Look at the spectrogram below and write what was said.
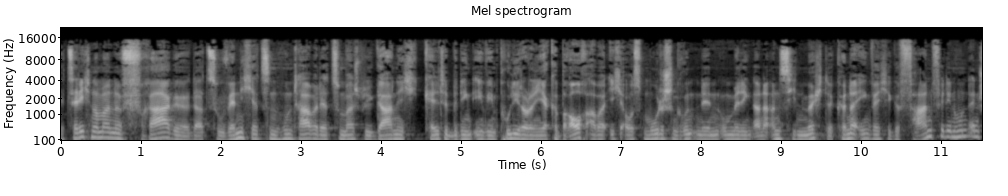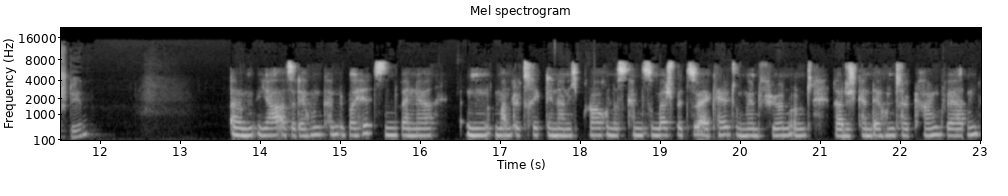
Jetzt hätte ich noch mal eine Frage dazu. Wenn ich jetzt einen Hund habe, der zum Beispiel gar nicht kältebedingt irgendwie einen Pulli oder eine Jacke braucht, aber ich aus modischen Gründen den unbedingt eine anziehen möchte, können da irgendwelche Gefahren für den Hund entstehen? Ähm, ja, also der Hund kann überhitzen, wenn er einen Mantel trägt, den er nicht braucht. Und das kann zum Beispiel zu Erkältungen führen und dadurch kann der Hund halt krank werden.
